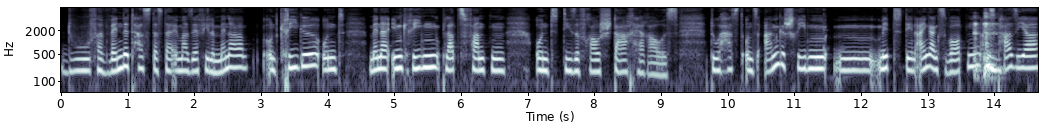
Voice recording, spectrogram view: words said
du verwendet hast, dass da immer sehr viele Männer und Kriege und Männer in Kriegen Platz fanden und diese Frau stach heraus. Du hast uns angeschrieben mit den Eingangsworten, Aspasia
